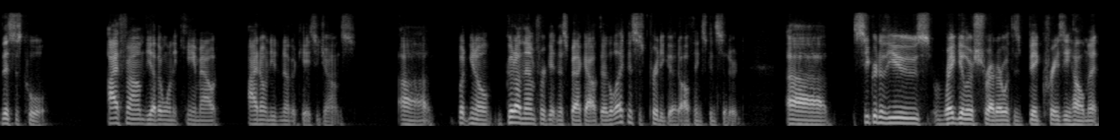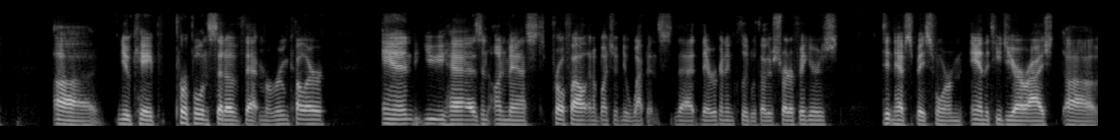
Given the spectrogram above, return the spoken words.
this is cool. I found the other one that came out. I don't need another Casey Jones. Uh, but you know, good on them for getting this back out there. The likeness is pretty good, all things considered. Uh, Secret of the Ooze, regular Shredder with his big crazy helmet, uh, new cape, purple instead of that maroon color, and he has an unmasked profile and a bunch of new weapons that they were going to include with other Shredder figures. Didn't have space for him, and the TGRI uh,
